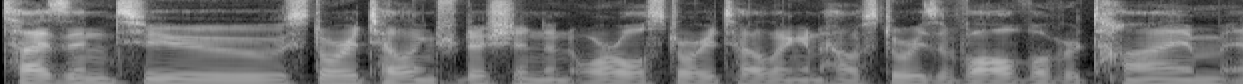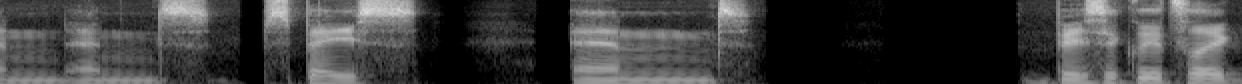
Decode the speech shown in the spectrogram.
ties into storytelling tradition and oral storytelling and how stories evolve over time and and space. And basically it's like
